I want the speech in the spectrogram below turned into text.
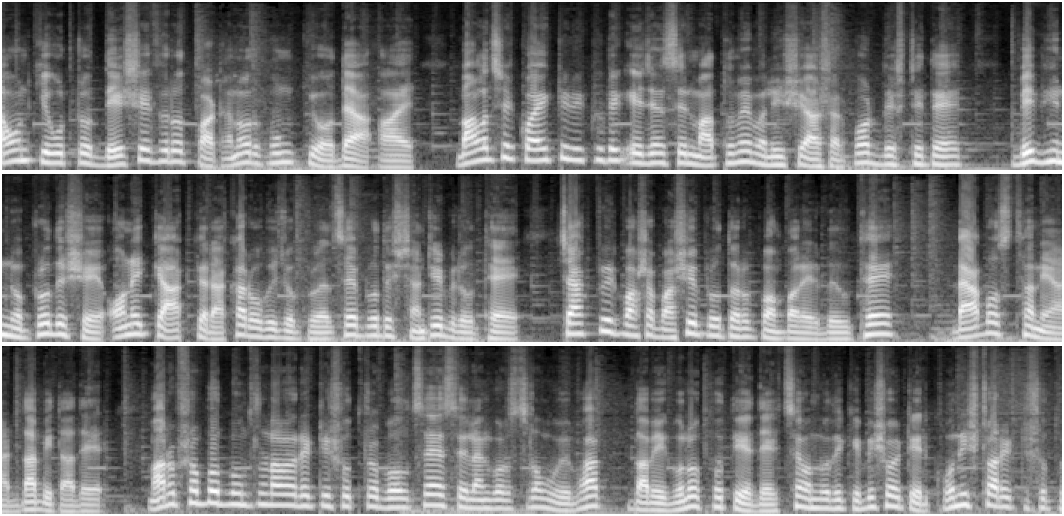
এমনকি উত্তর দেশে ফেরত পাঠানোর হুমকিও দেওয়া হয়। বাংলাদেশের কয়েকটি রিক্রুটিং এজেন্সির মাধ্যমে মালয়েশিয়া আসার পর দেশটিতে বিভিন্ন প্রদেশে অনেককে আটকে রাখার অভিযোগ রয়েছে প্রতিষ্ঠানটির বিরুদ্ধে। চাকরির পাশাপাশি প্রতারক কোম্পানির বিরুদ্ধে ব্যবস্থা নেওয়ার দাবি তাদের। মানব সম্পদ মন্ত্রণালয়ের একটি সূত্র বলছে, শ্রীলঙ্কার শ্রম বিভাগ দাবিগুলো খতিয়ে দেখছে। অন্যদিকে বিষয়টির ঘনিষ্ঠ আরেকটি সূত্র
